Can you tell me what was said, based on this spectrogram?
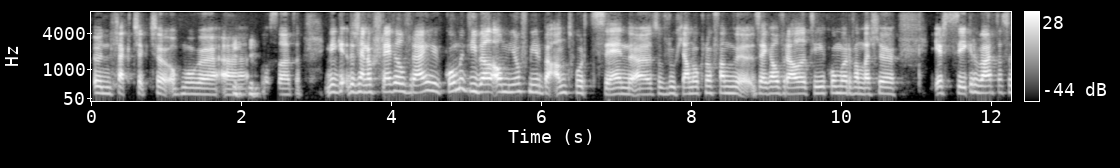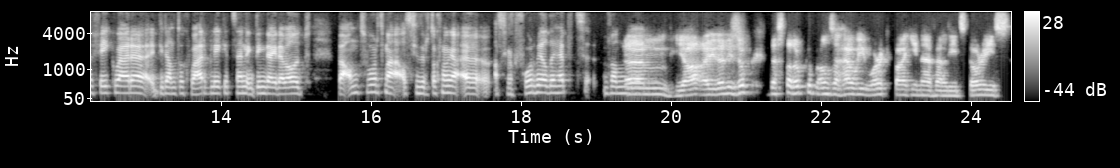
een factcheckje op mogen uh, loslaten. Ik denk, er zijn nog vrij veel vragen gekomen die wel al min of meer beantwoord zijn. Uh, zo vroeg Jan ook nog van, uh, zijn al verhalen tegenkomen waarvan dat je eerst zeker waart dat ze fake waren, die dan toch waar bleken te zijn. Ik denk dat je dat wel hebt beantwoord, maar als je er toch nog, als je nog voorbeelden hebt van... Um, ja, dat, is ook, dat staat ook op onze How We Work pagina van Lead Stories.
